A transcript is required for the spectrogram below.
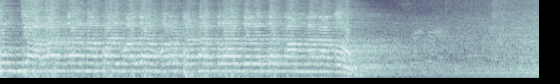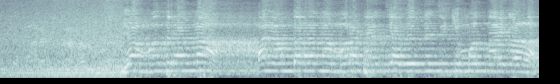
तुमच्या राजकारणापायी माझ्या मराठ्यांना त्रास देण्याचं काम नका करू या मंत्र्यांना आणि आमदारांना मराठ्यांच्या वेदनेची किंमत नाही करणार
